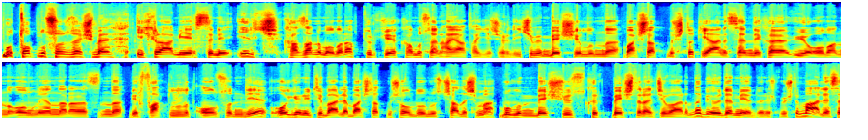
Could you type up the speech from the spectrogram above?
Bu toplu sözleşme ikramiyesini ilk kazanım olarak Türkiye Kamusen hayata geçirdi. 2005 yılında başlatmıştık. Yani sendikaya üye olanla olmayanlar arasında bir farklılık olsun diye. O gün itibariyle başlatmış olduğumuz çalışma bugün 545 lira civarında bir ödemeye dönüşmüştü. Maalesef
